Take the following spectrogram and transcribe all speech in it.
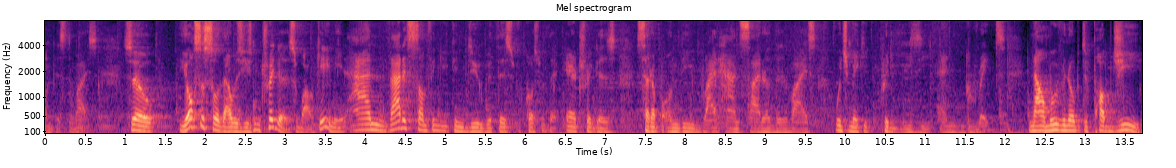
on this device. So You also saw that I was using triggers while gaming, and that is something you can do with this, of course, with the air triggers set up on the right hand side of the device, which make it pretty easy and great. Now, moving over to PUBG.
